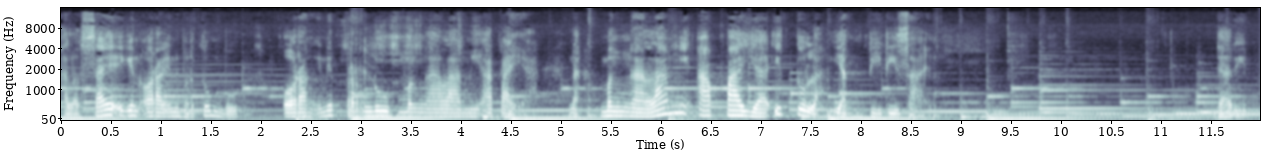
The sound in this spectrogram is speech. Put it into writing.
Kalau saya ingin orang ini bertumbuh, orang ini perlu mengalami apa ya? Nah, mengalami apa ya itulah yang didesain. Dari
